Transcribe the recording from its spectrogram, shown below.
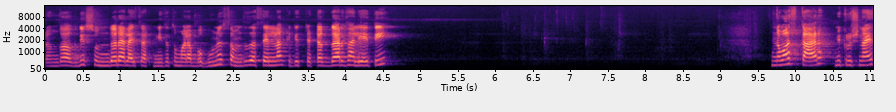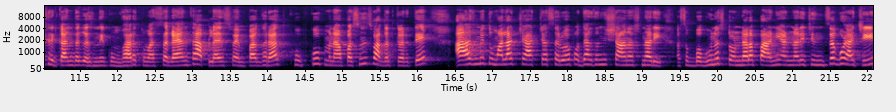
रंग अगदी सुंदर आलाय चटणीचा. तुम्हाला बघूनच समजत असेल ना किती चटकदार झाली आहे ती. नमस्कार मी कृष्णाई श्रीकांत गजने कुंभार. तुम्हा सगळ्यांचं आपल्या स्वयंपाकघरात खूप खूप मनापासून स्वागत करते. आज मी तुम्हाला चाटच्या सर्व पदार्थांची शान असणारी असं बघूनच तोंडाला पाणी आणणारी चिंच गुळाची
